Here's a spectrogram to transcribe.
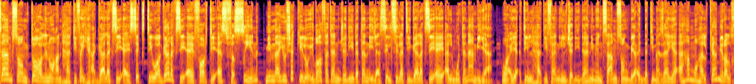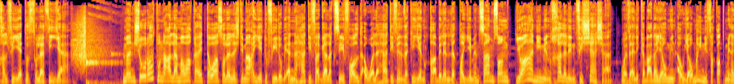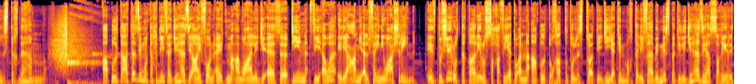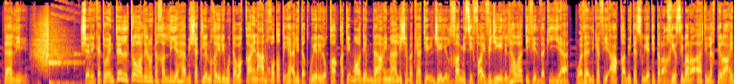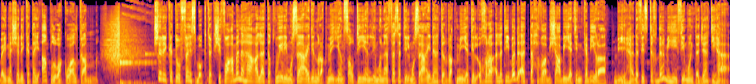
سامسونج تعلن عن هاتفيها جالكسي A60 وجالكسي A40s في الصين مما يشكل إضافة جديدة إلى سلسلة جالكسي A المتنامية. ويأتي الهاتفان الجديدان من سامسونج بعدة مزايا أهمها الكاميرا الخلفية الثلاثية. منشورات على مواقع التواصل الاجتماعي تفيد بأن هاتف Galaxy Fold أول هاتف ذكي قابل للطي من سامسونج يعاني من خلل في الشاشة وذلك بعد يوم أو يومين فقط من الاستخدام. أبل تعتزم تحديث جهاز آيفون 8 مع معالج A13 في أوائل عام 2020 إذ تشير التقارير الصحفية أن أبل تخطط لاستراتيجية مختلفة بالنسبة لجهازها الصغير التالي. شركة إنتل تعلن تخليها بشكل غير متوقع عن خططها لتطوير رقاقة مودم داعمة لشبكات الجيل الخامس 5G للهواتف الذكية وذلك في أعقاب تسوية تراخيص براءات الاختراع بين شركتي أبل وكوالكوم شركة فيسبوك تكشف عملها على تطوير مساعد رقمي صوتي لمنافسة المساعدات الرقمية الأخرى التي بدأت تحظى بشعبية كبيرة بهدف استخدامه في منتجاتها.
